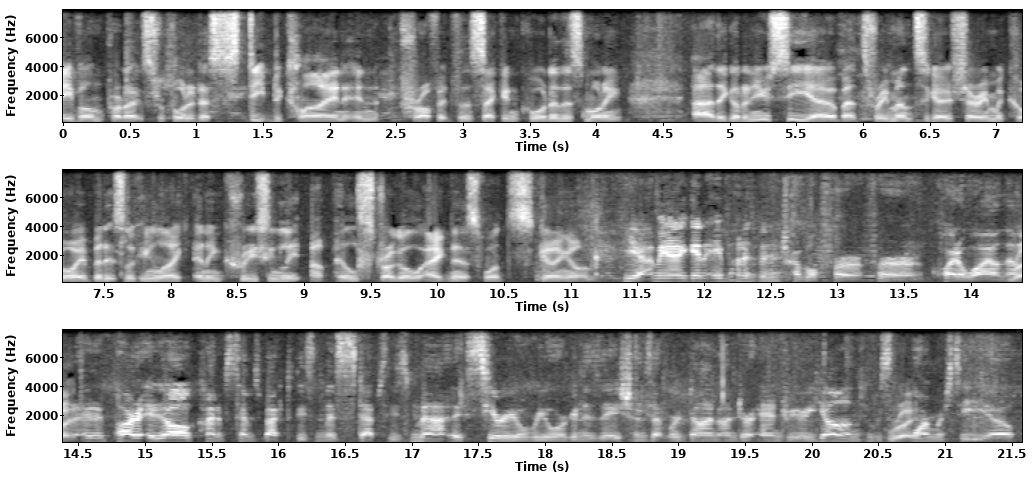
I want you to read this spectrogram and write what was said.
Avon Products reported a steep decline in profit for the second quarter this morning. Uh, they got a new CEO about three months ago, Sheri McCoy, but it's looking like an increasingly uphill struggle. Agnes, what's going on? Yeah, I mean, again, Avon has been in trouble for, for quite a while now. Right. And part it all kind of stems back to these missteps, these, ma- these serial reorganizations that were done under Andrea Jung, who was the Right. former CEO,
